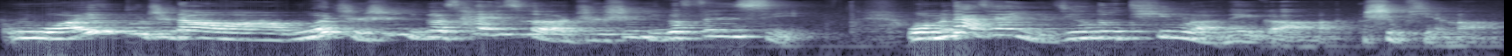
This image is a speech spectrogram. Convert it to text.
我又不知道啊，我只是一个猜测，只是一个分析。我们大家已经都听了那个视频了，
